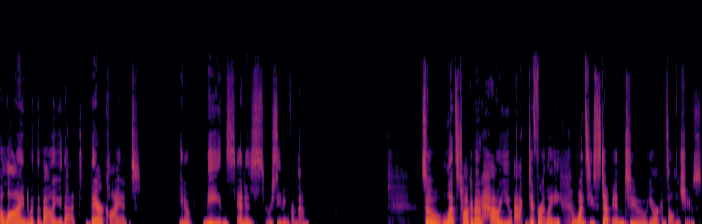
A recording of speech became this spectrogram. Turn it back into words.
aligned with the value that their client you know needs and is receiving from them so let's talk about how you act differently once you step into your consultant shoes.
